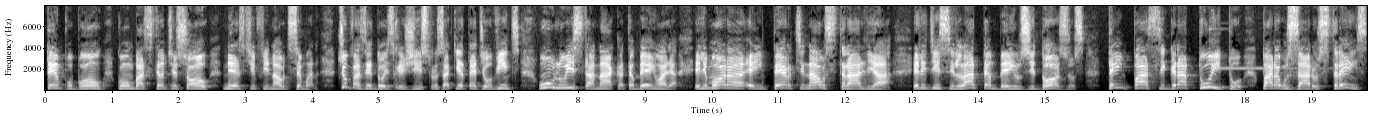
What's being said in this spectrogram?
Tempo bom, com bastante sol neste final de semana. Deixa eu fazer dois registros aqui, até de ouvintes. Um, Luiz Tanaka também, olha, ele mora em Perth, na Austrália. Ele disse lá também os idosos tem passe gratuito para usar os trens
